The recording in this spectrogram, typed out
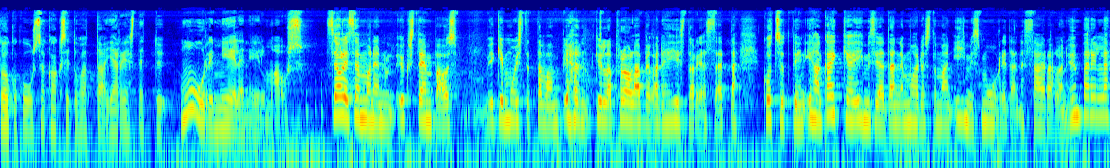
toukokuussa 2000 järjestetty muurimielenilmaus. Se oli semmoinen yksi tempaus, mikin muistettavampi kyllä Pro historiassa, että kutsuttiin ihan kaikkia ihmisiä tänne muodostamaan ihmismuuri tänne sairaalan ympärille.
